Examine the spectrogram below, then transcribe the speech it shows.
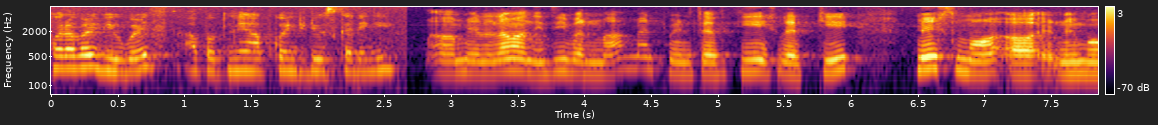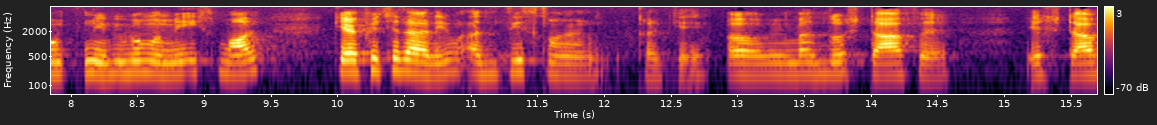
for our viewers आप अपने आप को इंट्रोड्यूस करेंगे। Uh, मेरा नाम अदिति वर्मा मैं ट्वेंटी की एक लड़की मैं स्मॉल नेवी वुमन में एक स्मॉल कैफ़े चला रही हूँ अदिति करके। Uh, मेरे पास दो स्टाफ है। एक स्टाफ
